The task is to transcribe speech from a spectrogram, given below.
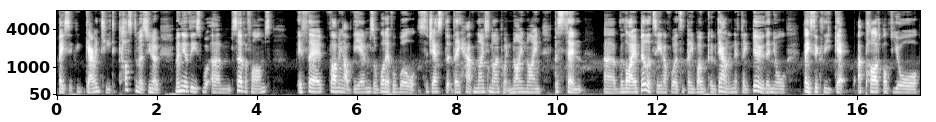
basically guarantee to customers. You know, many of these um, server farms if they're farming out VMs or whatever, will suggest that they have 99.99% uh, reliability. In other words, that they won't go down. And if they do, then you'll basically get a part of your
